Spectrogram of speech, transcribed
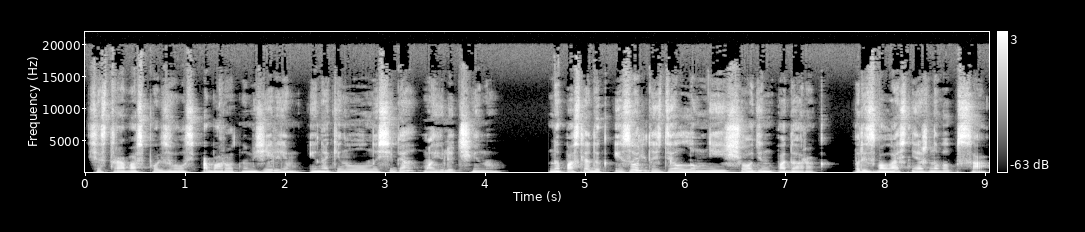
сестра воспользовалась оборотным зельем и накинула на себя мою личину. Напоследок Изольда сделала мне еще один подарок. Призвала снежного пса.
